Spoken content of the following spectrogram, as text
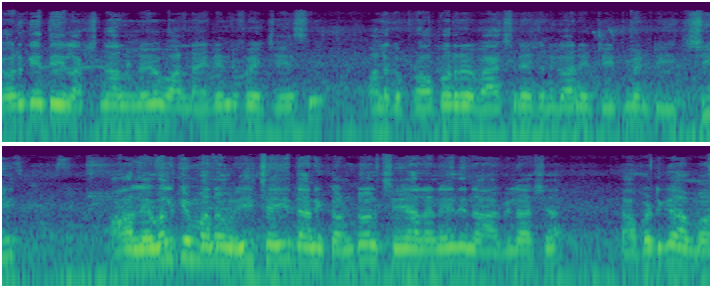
ఎవరికైతే ఈ లక్షణాలు ఉన్నాయో వాళ్ళని ఐడెంటిఫై చేసి వాళ్ళకు ప్రాపర్ వ్యాక్సినేషన్ కానీ ట్రీట్మెంట్ ఇచ్చి ఆ లెవెల్కి మనం రీచ్ అయ్యి దాన్ని కంట్రోల్ చేయాలనేది నా అభిలాష. కాబట్టిగా మా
